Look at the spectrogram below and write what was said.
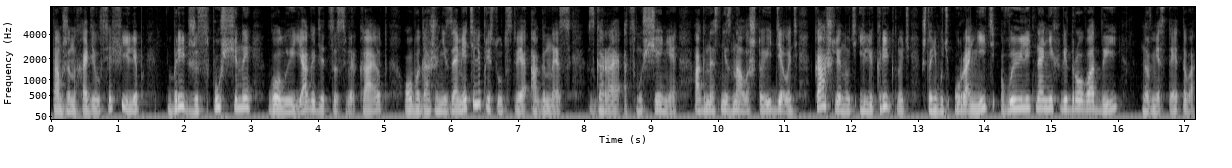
Там же находился Филипп, Бриджи спущены, голые ягодицы сверкают. Оба даже не заметили присутствия Агнес. Сгорая от смущения, Агнес не знала, что ей делать. Кашлянуть или крикнуть, что-нибудь уронить, вылить на них ведро воды. Но вместо этого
